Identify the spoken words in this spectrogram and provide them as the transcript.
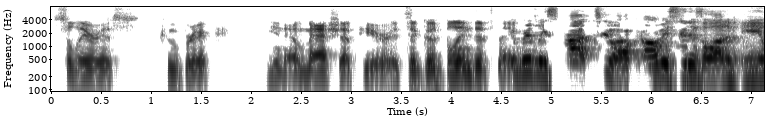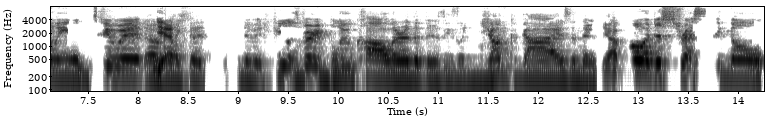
Solaris, Kubrick, you know mashup here. It's a good blend of things. Ridley Scott too. Obviously, there's a lot of alien to it. Of Yes. like the, it feels very blue collar. That there's these like junk guys, and there's Yep. oh a distress signal.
